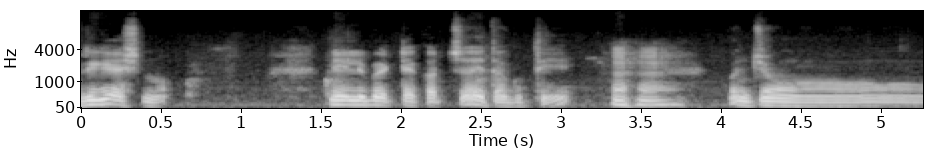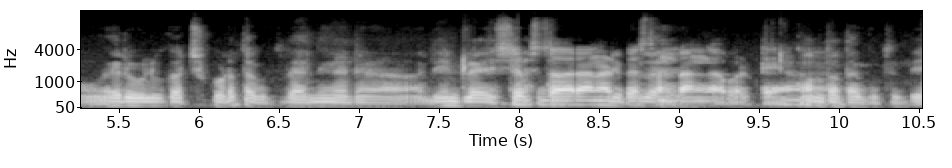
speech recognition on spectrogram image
ఇరిగేషన్. నీళ్ళు పెట్టే ఖర్చు అవి తగ్గుతాయి. కొంచెం ఎరువులు ఖర్చు కూడా తగ్గుతుంది ఎందుకంటే దీంట్లో. ద్వారా నడిపిస్తుంటాం కాబట్టి కొంత తగ్గుతుంది.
